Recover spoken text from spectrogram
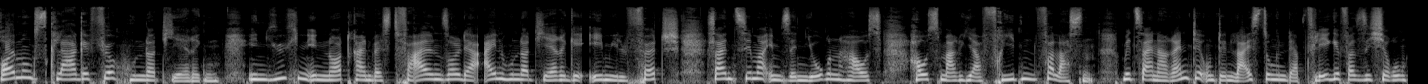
Räumungsklage für 100-Jährigen. In Jüchen in Nordrhein-Westfalen soll der 100-jährige Emil Fötsch sein Zimmer im Seniorenhaus Haus Maria Frieden verlassen. Mit seiner Rente und den Leistungen der Pflegeversicherung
